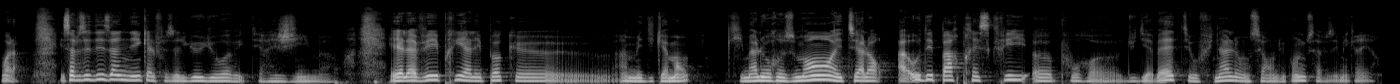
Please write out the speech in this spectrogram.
Voilà. Et ça faisait des années qu'elle faisait le yo-yo avec des régimes. Et elle avait pris à l'époque euh, un médicament qui malheureusement était alors au départ prescrit euh, pour du diabète et au final on s'est rendu compte que ça faisait maigrir.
